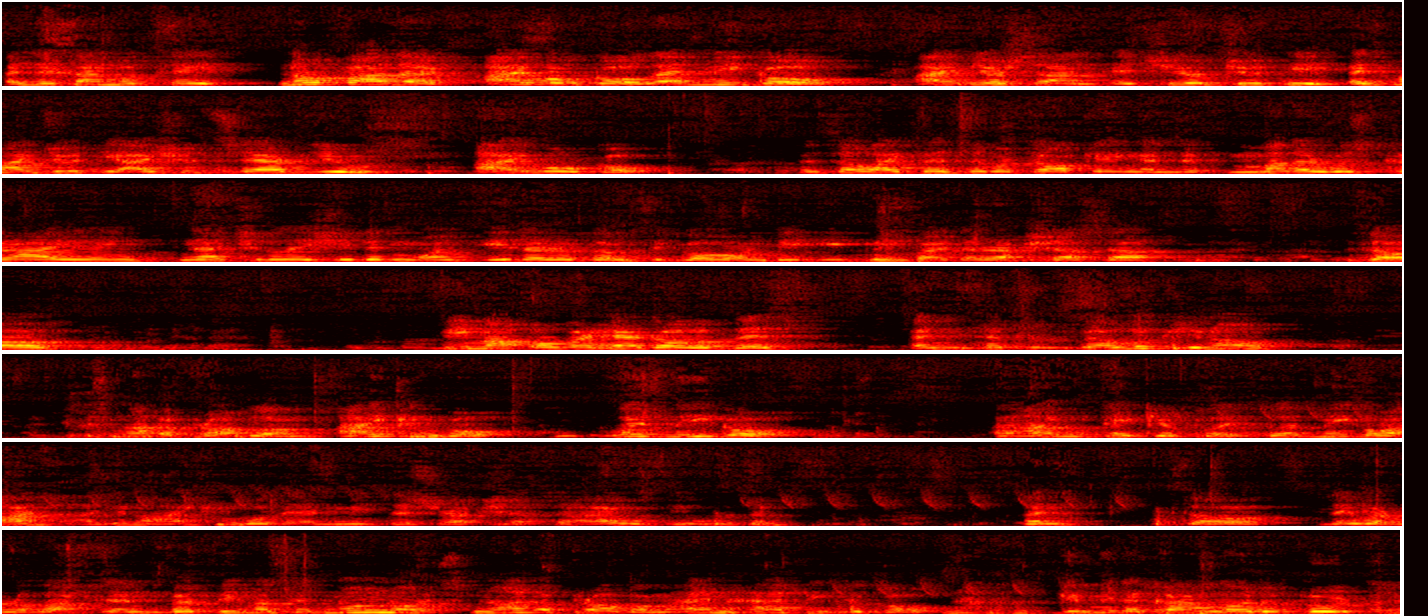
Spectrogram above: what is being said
and the son would say, No, father, I will go, let me go. I'm your son, it's your duty, it's my duty, I should serve you. I will go. And so like this they were talking and the mother was crying. Naturally she didn't want either of them to go and be eaten by the Rakshasa. So Bhima overheard all of this and he said, well look, you know, it's not a problem. I can go. Let me go. I will take your place. Let me go. I'm, you know, I can go there and meet this Rakshasa. I will deal with him. And so they were reluctant, but Bhima said, no, no, it's not a problem. I'm happy to go. Give me the cartload of food.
